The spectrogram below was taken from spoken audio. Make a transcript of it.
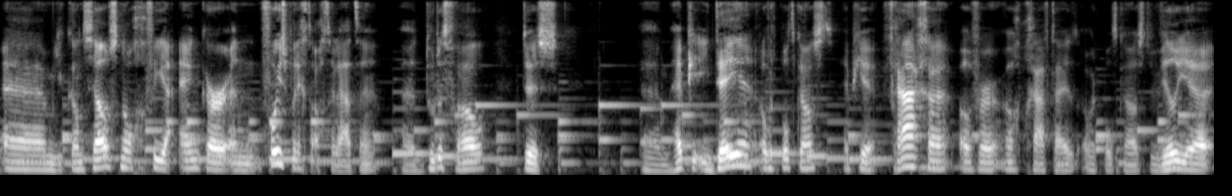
Um, je kan zelfs nog via Anchor een voicebericht achterlaten. Uh, doe dat vooral. Dus um, heb je ideeën over de podcast? Heb je vragen over hoogbegaafdheid over de podcast? Wil je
